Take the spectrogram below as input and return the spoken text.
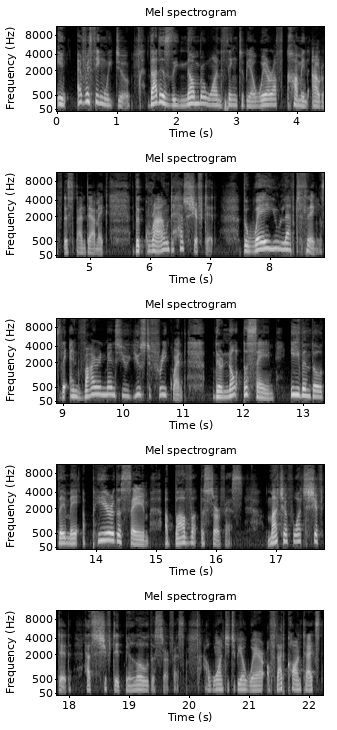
in everything we do. That is the number one thing to be aware of coming out of this pandemic. The ground has shifted. The way you left things, the environments you used to frequent, they're not the same, even though they may appear the same above the surface. Much of what's shifted has shifted below the surface. I want you to be aware of that context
